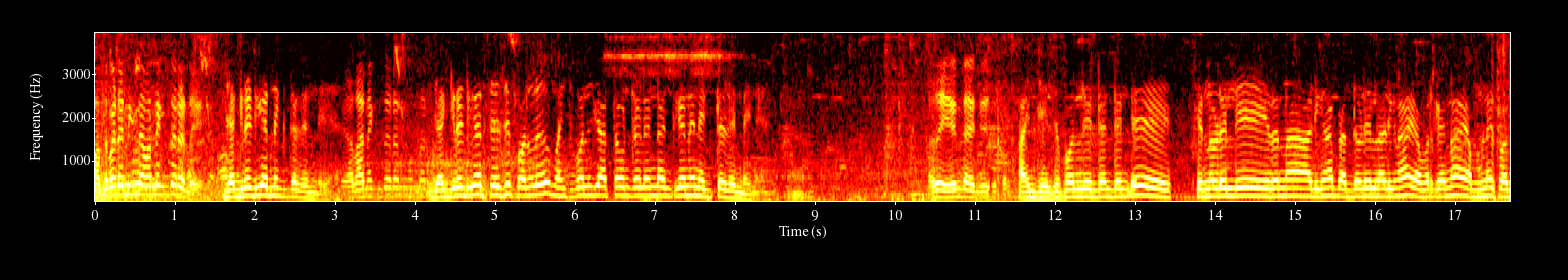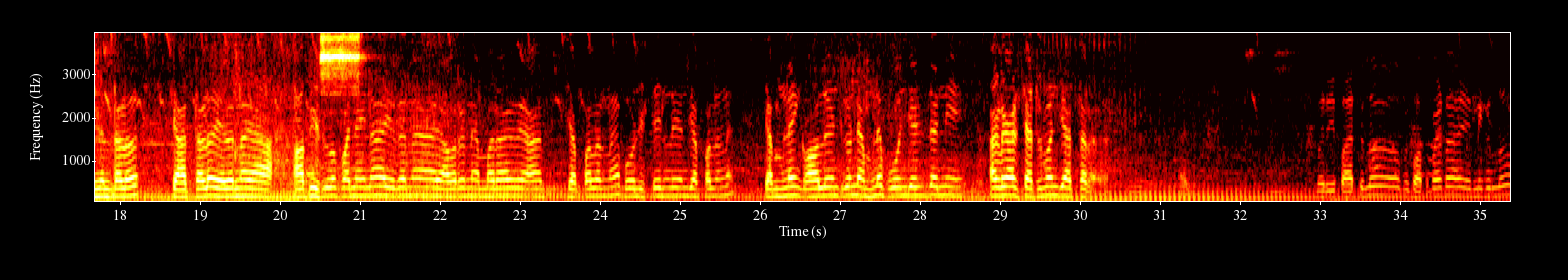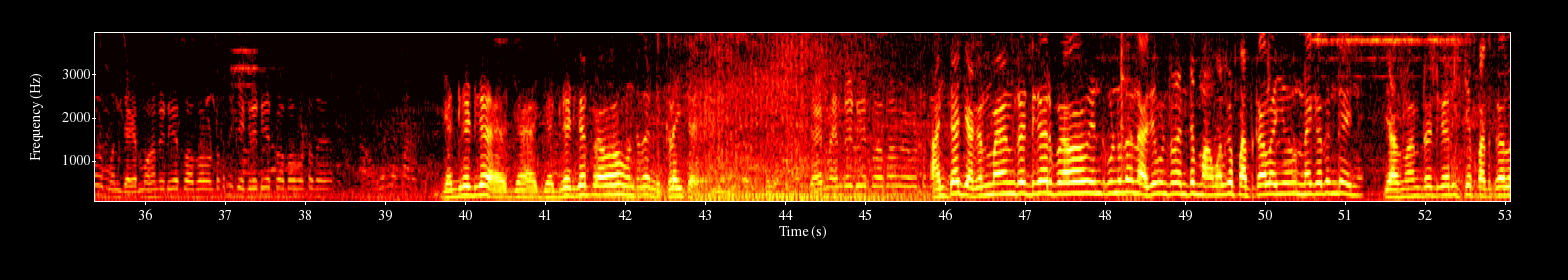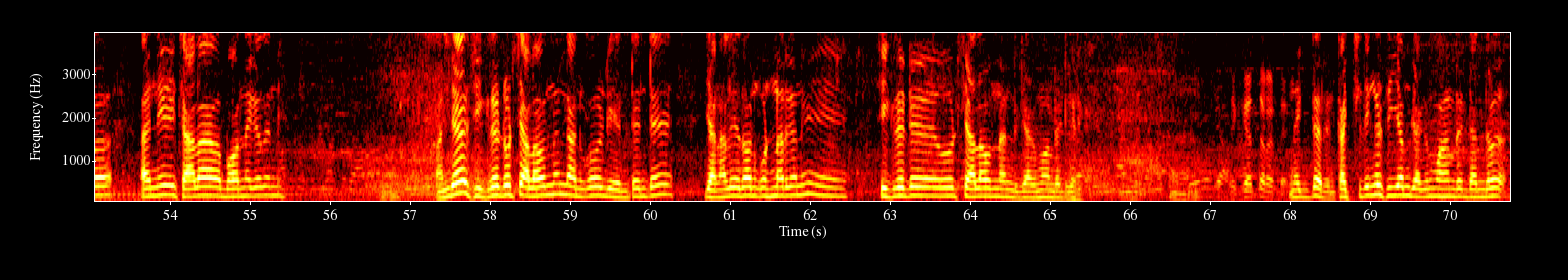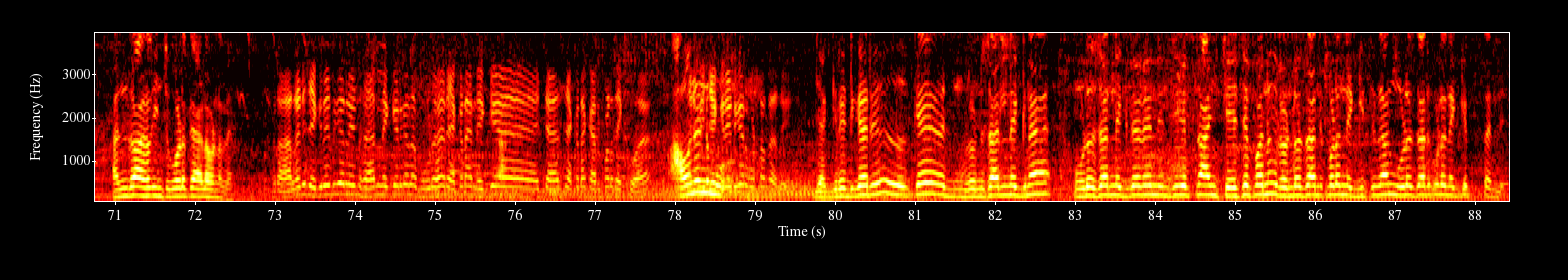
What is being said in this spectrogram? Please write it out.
కొత్తపేట ఎన్నికలు ఎవరు నెక్కుతారండి జగ్గిరెడ్డి గారు నెగ్గుతాడండి ఎలా అనుకుంటున్నారు? జగ్గిరెడ్డి గారు చేసే పనులు మంచి పనులు చేస్తూ ఉంటాడండి. అందుకనే నెగ్గుతాడండి ఆయన. అదే ఏంటి ఆయన చేసే పని ఆయన చేసే పనులు ఏంటంటే అండి చిన్నోడు వెళ్ళి ఏదన్నా అడిగినా పెద్దోడు వెళ్ళి అడిగినా ఎవరికైనా ఎమ్మనే స్పందిస్తాడో చేస్తాడో ఏదన్నా ఆఫీసులో పని అయినా ఏదైనా ఎవరైనా ఎంఆర్ఐ చెప్పాలన్నా పోలీస్ స్టేషన్లో ఏం చెప్పాలన్నా ఎమ్మనే కాల్ వేయించుకొని ఎమ్మనే ఫోన్ చేసి దాన్ని అక్కడ సెటిల్మెంట్ చేస్తారు. మరి పార్టీలో కొత్తపేట ఎన్నికల్లో మన జగన్మోహన్ రెడ్డి గారి ప్రభావం ఉంటుంది? మీ జగ్గిరెడ్డి గారి ప్రభావం ఉంటుందా? జగ్గిరెడ్డి గారు జగ్గిరెడ్డి గారి ప్రభావం ఉంటుందండి ఇక్కడైతే. జగన్మోహన్ రెడ్డి గారి ప్రభావం ఏముంటుంది? అంటే జగన్మోహన్ రెడ్డి గారి ప్రభావం ఎందుకు ఉండదండి? అది ఉంటుంది. అంటే మామూలుగా పథకాలు అవి ఉన్నాయి కదండి ఆయన జగన్మోహన్ రెడ్డి గారు ఇచ్చే పథకాలు అన్నీ చాలా బాగున్నాయి కదండి. అంటే సీక్రెట్ ఒకటి చాలా ఉందండి అనుకోండి. ఏంటంటే జనాలు ఏదో అనుకుంటున్నారు కానీ సీక్రెట్ ఒకటి చాలా ఉందండి జగన్మోహన్ రెడ్డి గారికి. నెగ్గుతారండి. ఖచ్చితంగా సీఎం జగన్మోహన్ రెడ్డి అందరూ అందరూ అసలు ఇంచు కూడా తేడా ఉండదండి. ఆల్రెడీ జగ్గిరెడ్డి గారు రెండు సార్లు నెగ్గారు కదా మూడోసారి ఎక్కడ నెగ్గే ఛాన్స్ ఎక్కడ కనపడదు ఎక్కువ. అవునండి జగ్గిరెడ్డి గారికి ఉంటుంది అది? జగ్గిరెడ్డి గారుకే రెండు సార్లు నెగ్గినా మూడోసారి నెగ్గినాడని ఇంటి చెప్తున్నా ఆయన చేసే పని రెండోసారి కూడా నెగ్గించింది కానీ మూడోసారి కూడా నెగ్గిస్తుంది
